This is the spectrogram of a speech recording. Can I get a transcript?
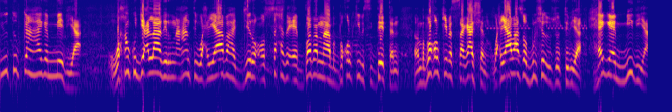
يوتيوب كان هاجا ميديا. وحن كجعلا دير نهانتي وحيابها جيرو أو صحزة اي بادرنا ببقل كيب سيديتن ببقل كيب الساقاشن وحيابها سو بلشد أو سوتبيا هاجا ميديا.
